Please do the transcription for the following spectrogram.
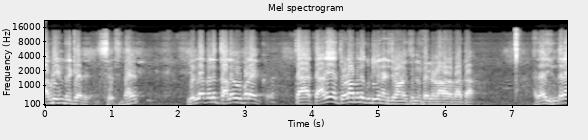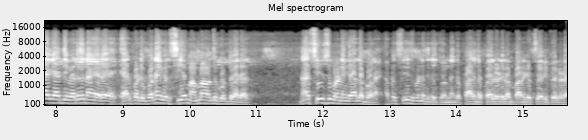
அப்படின்னு இருக்காரு. எல்லா பேரும் தலை த தலையை தொடாமலே குட்டிக்க நடிச்சிருவாங்க சின்ன பையன் அவரை பார்த்தா. அதாவது இந்திரா காந்தி வருது நாங்கள் ஏற்பாடு போனால் இவர் சிஎம் அம்மா வந்து கூட்டு வர்றாரு. நான் சி சுப்பிரமணியம் வேலை போகிறேன் அப்போ சி சுப்பிரமணியத்திட்ட சொன்னாங்க பாருங்க பயலோடலாம் பாருங்க சரி பயலோட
